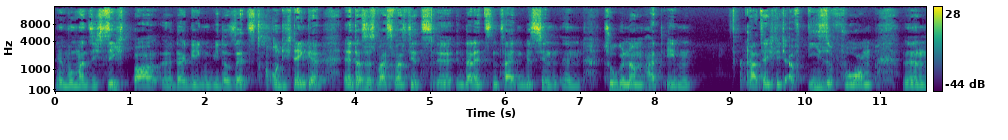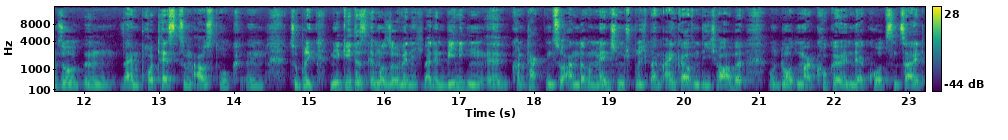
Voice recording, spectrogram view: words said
äh, wo man sich sichtbar äh, dagegen widersetzt. Und ich denke, äh, das ist was, was jetzt in der letzten Zeit ein bisschen ähm, zugenommen hat, eben tatsächlich auf diese Form ähm, so ähm, seinen Protest zum Ausdruck ähm, zu bringen. Mir geht es immer so, wenn ich bei den wenigen Kontakten zu anderen Menschen, sprich beim Einkaufen, die ich habe und dort mal gucke in der kurzen Zeit,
